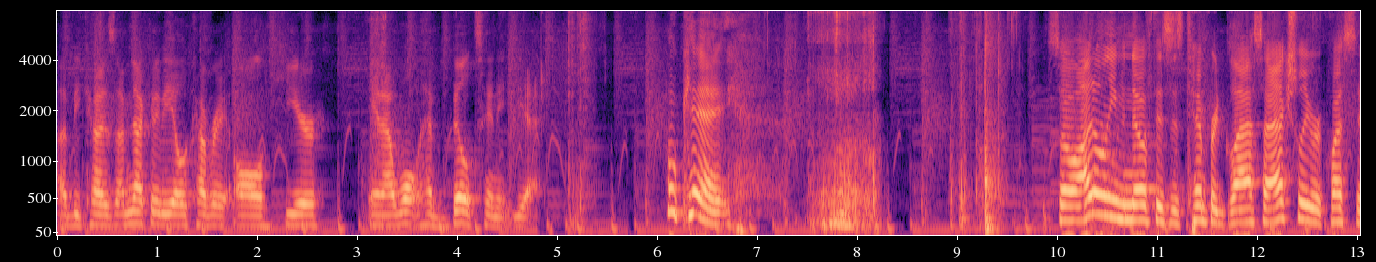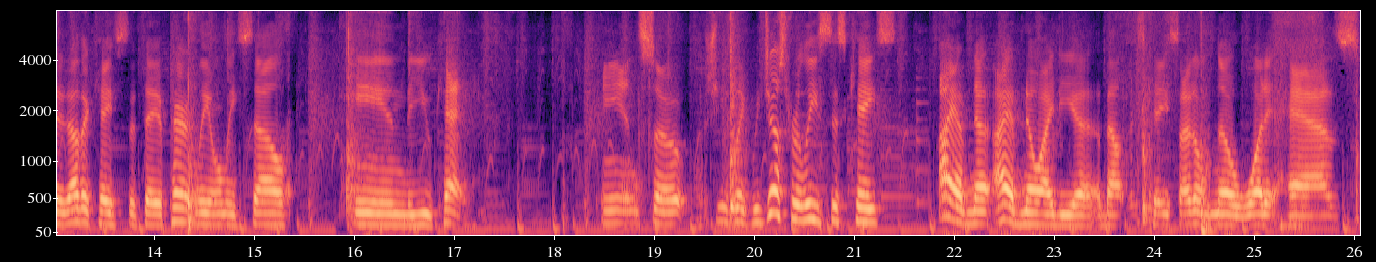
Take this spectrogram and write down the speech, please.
uh, because I'm not going to be able to cover it all here, and I won't have built in it yet. Okay. So I don't even know if this is tempered glass. I actually requested another case that they apparently only sell in the UK. And so she's like, we just released this case. I have no I have no idea about this case. I don't know what it has.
